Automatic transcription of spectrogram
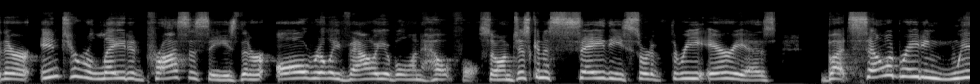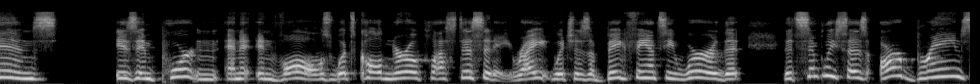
there are interrelated processes that are all really valuable and helpful. So I'm just going to say these sort of three areas, but celebrating wins is important and it involves what's called neuroplasticity, right? Which is a big fancy word that that simply says our brains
